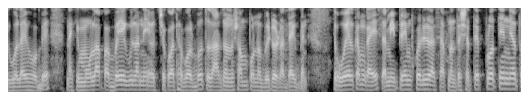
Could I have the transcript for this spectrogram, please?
এগুলাই হবে নাকি মোলা পাবে এগুলো নিয়ে হচ্ছে কথা বলব, তো তার জন্য সম্পূর্ণ ভিডিওটা দেখবেন। তো ওয়েলকাম গাইস আমি প্রেম করিল আছি আপনাদের সাথে প্রতিনিয়ত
